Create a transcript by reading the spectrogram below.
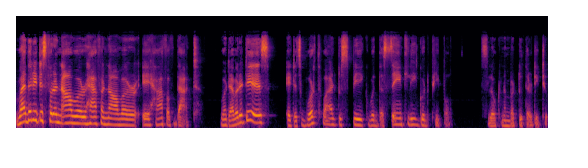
Whether it is for an hour, half an hour, a half of that, whatever it is, it is worthwhile to speak with the saintly good people. Slok number 232.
